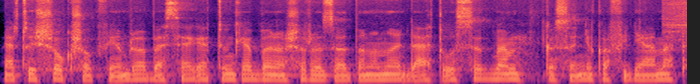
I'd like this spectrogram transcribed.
mert hogy sok-sok filmről beszélgettünk ebben a sorozatban a Nagy Látószögben. Köszönjük a figyelmet!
